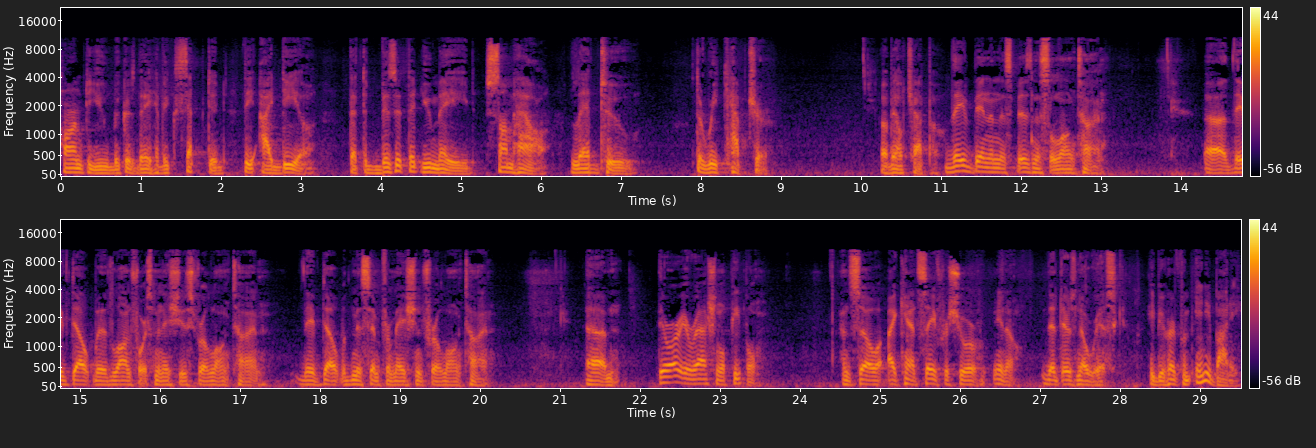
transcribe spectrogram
harm to you because they have accepted the idea that the visit that you made somehow led to the recapture of El Chapo? They've been in this business a long time. Uh, they've dealt with law enforcement issues for a long time. They've dealt with misinformation for a long time. Um, there are irrational people. And so I can't say for sure, you know, that there's no risk. Have you heard from anybody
